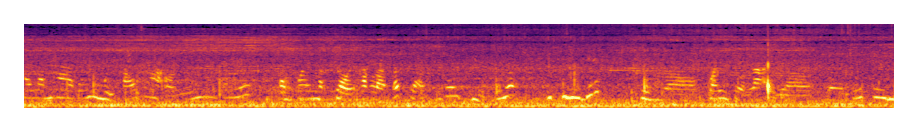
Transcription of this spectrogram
25 ha cũng như 16 ha ở những cái vòng quay mặt trời hoặc là tất cả những cái điểm á bikini beach thì uh, quay trở lại uh, về cái khu mình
